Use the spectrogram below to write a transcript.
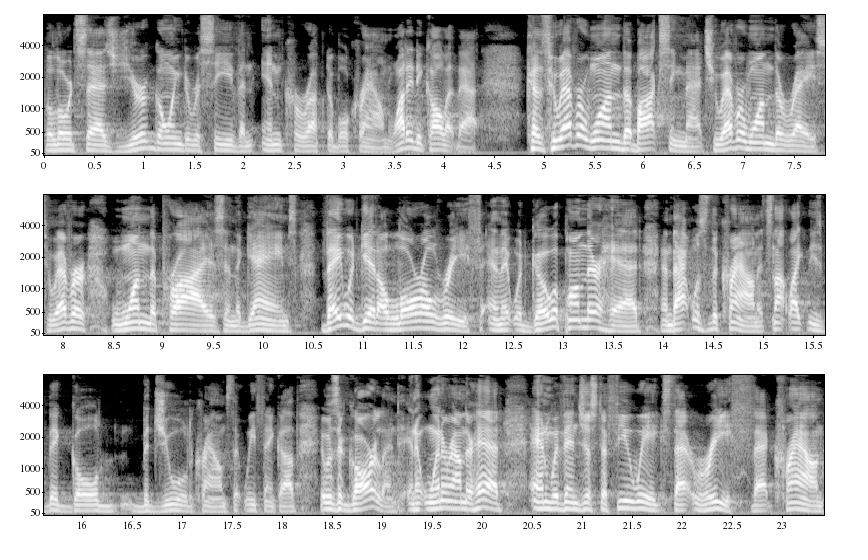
the Lord says, You're going to receive an incorruptible crown. Why did He call it that? Because whoever won the boxing match, whoever won the race, whoever won the prize in the games, they would get a laurel wreath and it would go upon their head, and that was the crown. It's not like these big gold bejeweled crowns that we think of. It was a garland and it went around their head, and within just a few weeks, that wreath, that crown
